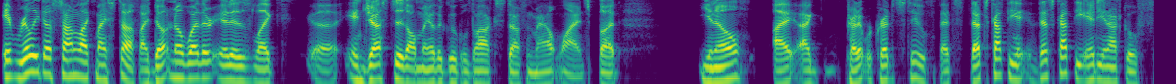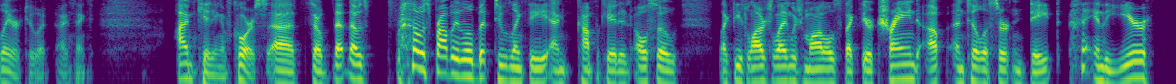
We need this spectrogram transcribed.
It really does sound like my stuff. I don't know whether it is like uh, ingested all my other Google Docs stuff and my outlines, but you know, I, I credit where credit's due. That's that's got the that's got the Andy Go flair to it. I think. I'm kidding, of course. Uh, so that that was that was probably a little bit too lengthy and complicated. Also, like these large language models, like they're trained up until a certain date in the year,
